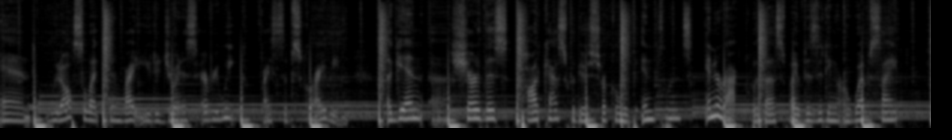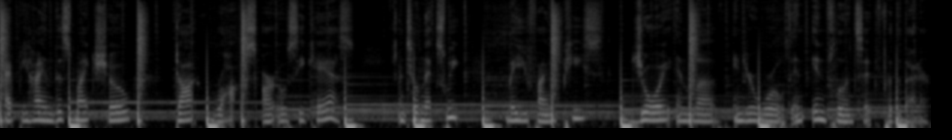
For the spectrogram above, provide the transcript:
And we'd also like to invite you to join us every week by subscribing. Again, uh, share this podcast with your circle of influence. Interact with us by visiting our website at behindthismicshow.rocks, R-O-C-K-S. Until next week, may you find peace, joy, and love in your world and influence it for the better.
